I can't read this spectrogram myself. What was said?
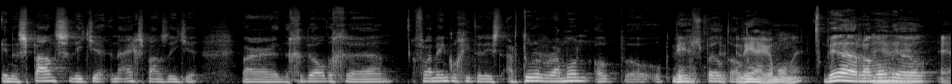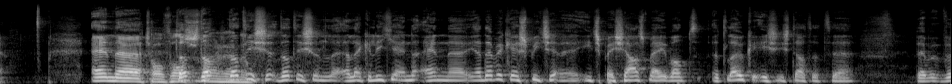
in een Spaans liedje, een eigen Spaans liedje. Waar de geweldige eh, flamenco-gitarist Arturo Ramon op, op, op Weer, speelt. Ook. weer Ramon, hè? Weer een Ramon, Ja, jawel. ja. En eh, wel dat, dat, is, dat is een, le- een lekker liedje. En, en eh, ja, daar heb ik een speech, eh, iets speciaals mee. Want het leuke is, is dat het. eh, we, hebben, we,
